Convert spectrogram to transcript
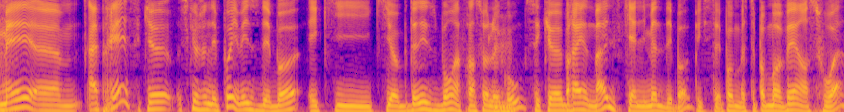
Mais euh, après, c'est que ce que je n'ai pas aimé du débat et qui, qui a donné du bon à François Legault, c'est que Brian Miles, qui animait le débat, puis que c'était pas c'était pas mauvais en soi,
